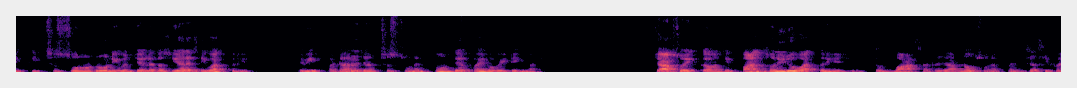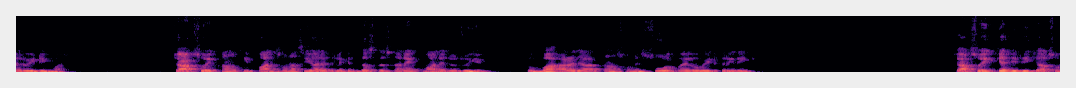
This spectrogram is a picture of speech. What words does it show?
એકથી છસોનો ડ્રોની વચ્ચે, એટલે તો સીઆરએસની વાત કરીએ, એવી અઢાર હજાર છસો ને તોતેર ફાઇલો વેઇટિંગમાં છે. ચારસો એકાવનથી પાંચસોની જો વાત કરીએ છીએ, તો બાસઠ હજાર નવસો ને પંચ્યાસી ફાઇલ વેઇટિંગમાં છે. ચારસો એકાણુંથી પાંચસોના સીઆરએસ એટલે કે દસ દસના રેન્કમાં આને જો જોઈએ, તો બાર હજાર ત્રણસો ને સોળ ફાઇલો વેઇટ કરી રહી છે. ચારસો એક્યાસીથી ચારસો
